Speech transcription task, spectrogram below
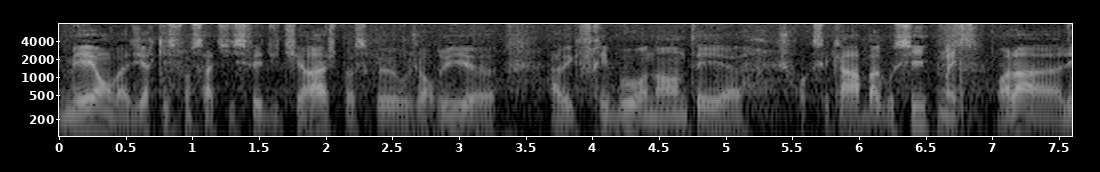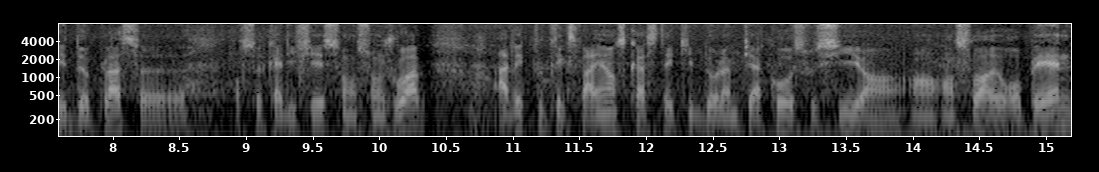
Mais on va dire qu'ils sont satisfaits du tirage parce qu'aujourd'hui, avec Fribourg, Nantes et euh, je crois que c'est Karabakh aussi. Voilà, euh, les deux places euh, pour se qualifier sont, jouables. Avec toute l'expérience qu'a cette équipe d'Olympiakos aussi en, soirée européenne,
